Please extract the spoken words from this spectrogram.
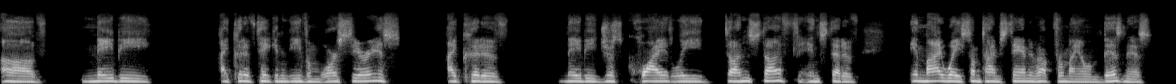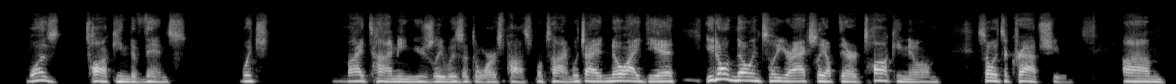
of maybe I could have taken it even more serious. I could have maybe just quietly done stuff instead of in my way, sometimes standing up for my own business was talking to Vince, which my timing usually was at the worst possible time, which I had no idea. You don't know until you're actually up there talking to him. So it's a crapshoot. Um,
